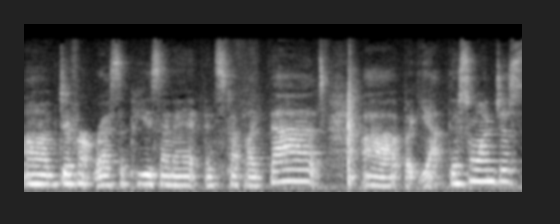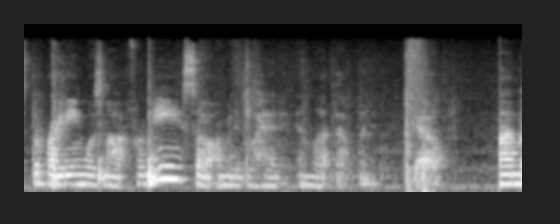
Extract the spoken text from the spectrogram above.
um, different recipes in it and stuff like that. Uh, but yeah, this one just, the writing was not for me. So I'm to go ahead and let that one go. Um,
